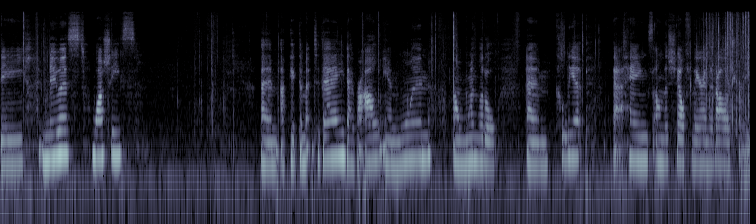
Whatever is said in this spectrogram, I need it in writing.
the newest washi's um, I picked them up today. They were all in one, on one little um, clip that hangs on the shelf there in the Dollar Tree.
